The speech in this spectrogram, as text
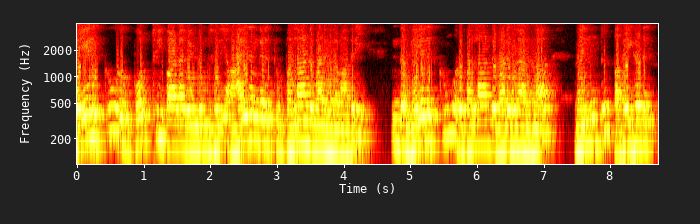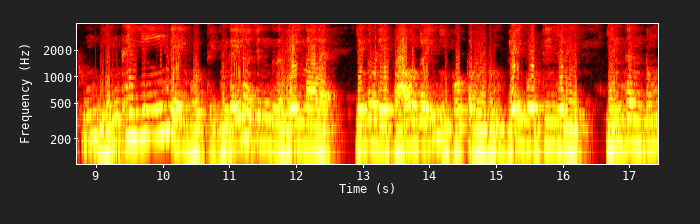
வேலுக்கு ஒரு போற்றி பாட வேண்டும் சொல்லி ஆயுதங்களுக்கு பல்லாண்டு பாடுகிற மாதிரி இந்த வேலுக்கும் ஒரு பல்லாண்டு பாடுகிறார்களா? வென்று பகைகடுக்கும் எங்கையில் வேல் போற்றி. என் கையில வச்சிருந்த இந்த வேல்னால எங்களுடைய பாவங்களையும் நீ போக்க வேண்டும். வேல் போற்றின்னு சொல்லி என்றென்றும்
